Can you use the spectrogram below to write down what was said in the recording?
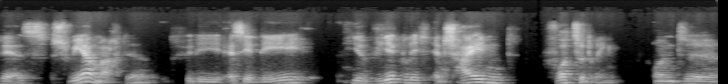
der es schwer machte, für die SED hier wirklich entscheidend vorzudringen. Und äh,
